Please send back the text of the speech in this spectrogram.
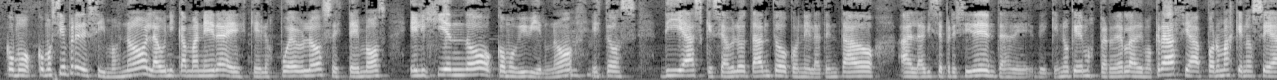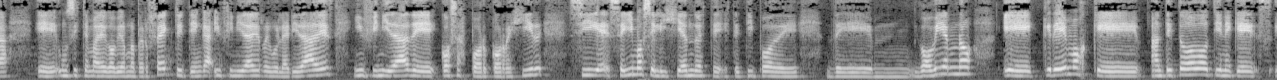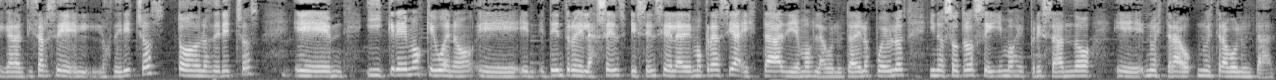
como, como siempre decimos, ¿no? La única manera es que los pueblos estemos eligiendo cómo vivir, ¿no? Uh -huh. Estos días que se habló tanto con el atentado a la vicepresidenta de, de, que no queremos perder la democracia, por más que no sea eh, un sistema de gobierno perfecto y tenga infinidad de irregularidades, infinidad de cosas por corregir, sigue, seguimos eligiendo este, este tipo de, de um, gobierno. Eh, creemos que ante todo tiene que garantizarse el, los derechos todos los derechos eh, y creemos que bueno eh, en, dentro de la esencia de la democracia está digamos la voluntad de los pueblos y nosotros seguimos expresando eh, nuestra nuestra voluntad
